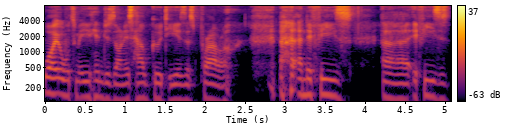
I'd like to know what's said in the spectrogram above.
what it ultimately hinges on is how good he is as Poirot, and if he's uh, if he's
